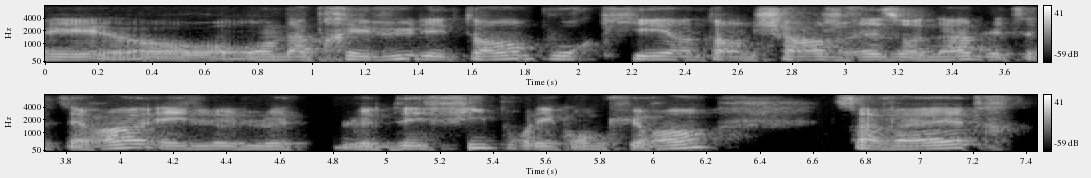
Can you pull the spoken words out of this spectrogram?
on a prévu les temps pour qu'il y ait un temps de charge raisonnable, etc. Et le, le, défi pour les concurrents, ça va être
